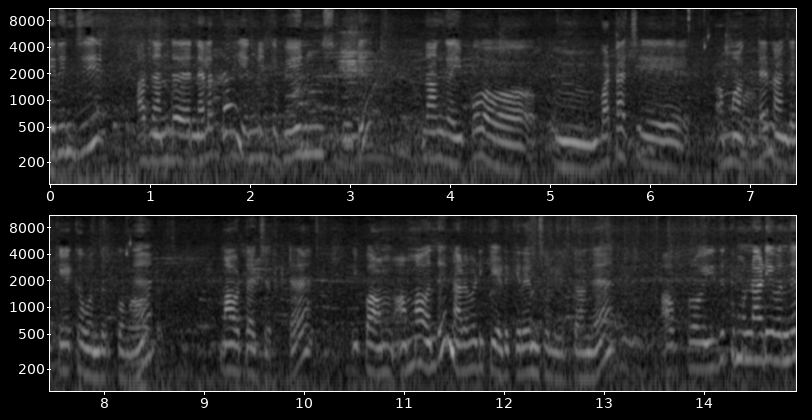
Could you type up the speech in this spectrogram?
தெரிஞ்சு அது அந்த நிலத்தை எங்களுக்கு வேணும்னு சொல்லிட்டு நாங்கள் இப்போது வட்டாட்சி அம்மாக்கிட்ட நாங்கள் கேட்க வந்திருக்கோங்க. மாவட்ட ஆட்சியர்கிட்ட. இப்போ அம் அம்மா வந்து நடவடிக்கை எடுக்கிறேன்னு சொல்லியிருக்காங்க. அப்புறம் இதுக்கு முன்னாடி வந்து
